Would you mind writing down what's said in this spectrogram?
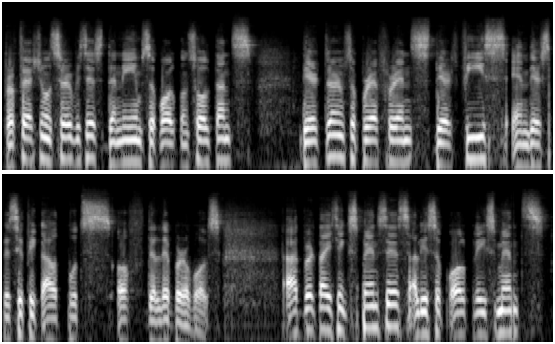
Professional services, the names of all consultants, their terms of reference, their fees, and their specific outputs of deliverables. Advertising expenses, a list of all placements,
